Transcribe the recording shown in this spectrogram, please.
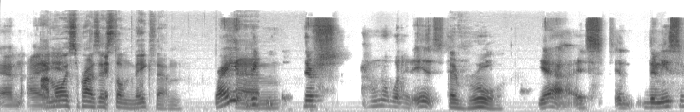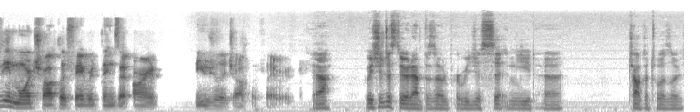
and I I'm always surprised they still make them. right. and- there's I don't know what it is. They rule. Yeah, it's it, there needs to be more chocolate flavored things that aren't usually chocolate flavored. Yeah. We should just do an episode where we just sit and eat uh, chocolate Twizzlers.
